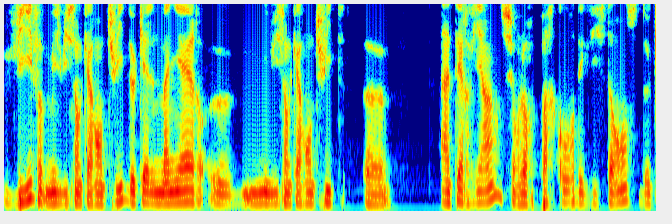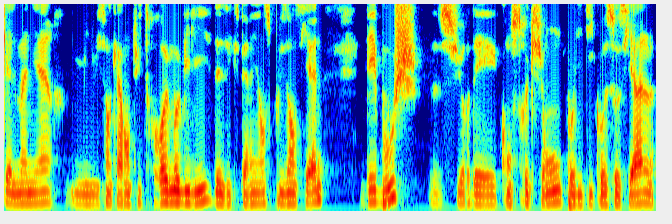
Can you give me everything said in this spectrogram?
vivent 1848, de quelle manière 1848 euh, euh, intervient sur leur parcours d'existence, de quelle manière 1848 remobilise des expériences plus anciennes, débouche euh, sur des constructions politico-sociales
